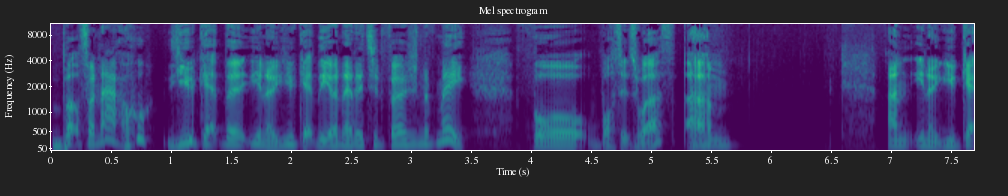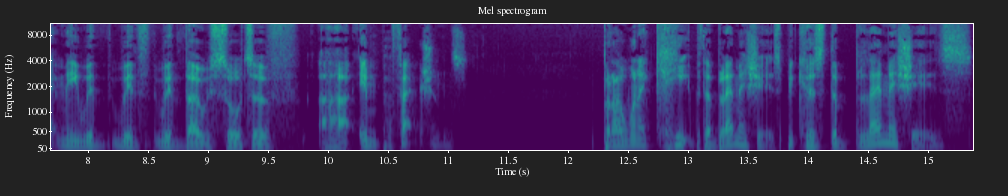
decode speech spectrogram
But for now, you get the you know you get the unedited version of me for what it's worth. Um, and you know you get me with with with those sort of uh, imperfections but I want to keep the blemishes because the blemishes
